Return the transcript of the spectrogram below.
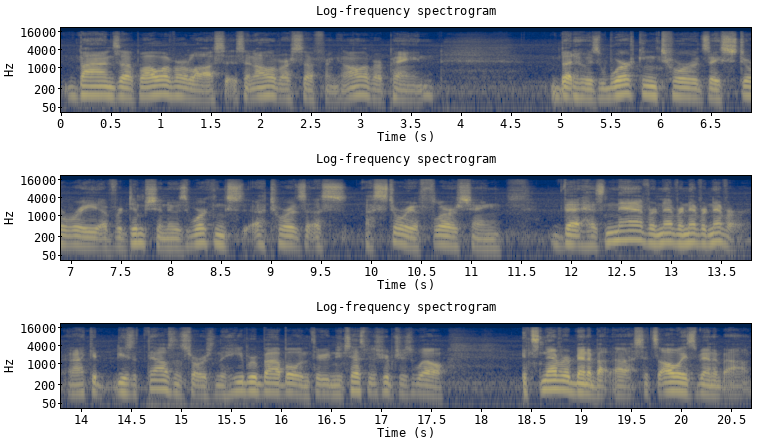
binds up all of our losses and all of our suffering and all of our pain, but who is working towards a story of redemption, who is working uh, towards a, a story of flourishing that has never, never, never, never, and I could use a thousand stories in the Hebrew Bible and through New Testament scripture as well. It's never been about us. It's always been about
